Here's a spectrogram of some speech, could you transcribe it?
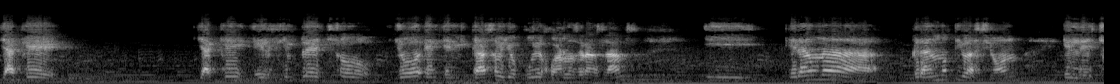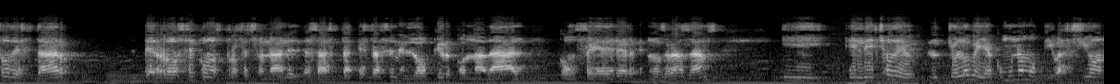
ya que, ya que el simple hecho yo, en, en, mi caso, yo pude jugar los Grand Slams y era una gran motivación el hecho de estar de roce con los profesionales, o sea, está, estás en el locker con Nadal, con Federer, en los Grand Slams, y el hecho de, yo lo veía como una motivación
